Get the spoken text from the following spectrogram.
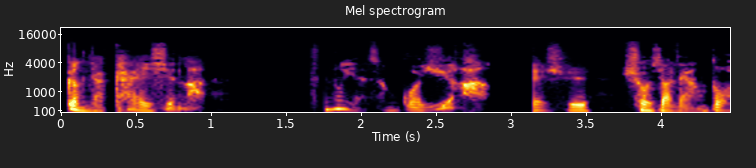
更加开心了。三中也算过誉了，也是手脚良多。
